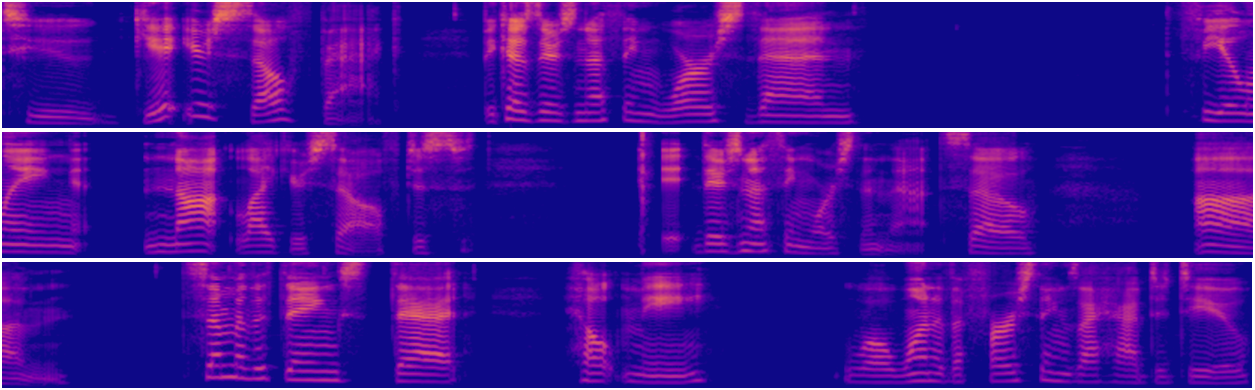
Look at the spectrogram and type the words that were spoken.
to get yourself back. Because there's nothing worse than feeling not like yourself. Just it, there's nothing worse than that. So, um, some of the things that helped me, well, one of the first things I had to do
